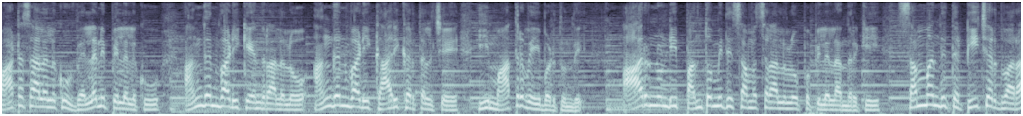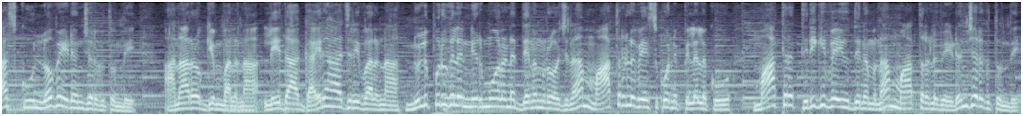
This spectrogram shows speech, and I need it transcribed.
పాఠశాలలకు వెళ్ళని పిల్లలకు అంగన్వాడీ కేంద్రాలలో అంగన్వాడీ కార్యకర్తలచే ఈ మాత్ర వేయబడుతుంది. ఆరు నుండి పంతొమ్మిది సంవత్సరాల లోపు పిల్లలందరికీ సంబంధిత టీచర్ ద్వారా స్కూల్లో వేయడం జరుగుతుంది. అనారోగ్యం వలన లేదా గైర్హాజరీ వలన నులుపురుగుల నిర్మూలన దినం రోజున మాత్రలు వేసుకునే పిల్లలకు మాత్ర తిరిగి వేయు దినమున మాత్రలు వేయడం జరుగుతుంది.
